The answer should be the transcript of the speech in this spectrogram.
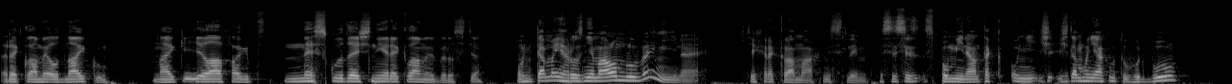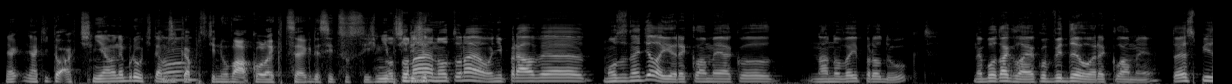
reklamy od Nike. Nike dělá fakt neskutečný reklamy prostě. Oni tam mají hrozně málo mluvení, ne? Těch reklamách, myslím. Jestli si vzpomínám, tak oni, že, že tam hodí nějakou tu hudbu, nějak, nějaký to akční, ale nebudou ti tam No. říkat prostě nová kolekce, kde si co si. Mně No to ne, že... no to ne, oni právě moc nedělají reklamy jako na nový produkt, nebo takhle, jako video reklamy. To je spíš,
